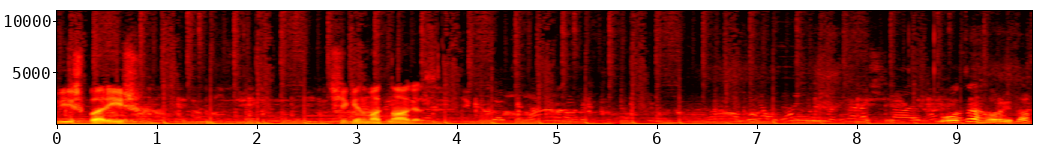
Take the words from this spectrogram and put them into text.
Віж Париж. Chicken McNuggets. Оце гори, да?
